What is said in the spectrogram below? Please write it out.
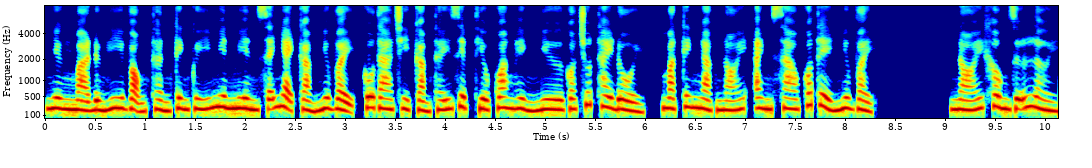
Nhưng mà đừng hy vọng thần kinh quý miên miên sẽ nhạy cảm như vậy, cô ta chỉ cảm thấy Diệp Thiều Quang hình như có chút thay đổi, mặt kinh ngạc nói anh sao có thể như vậy. Nói không giữ lời,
